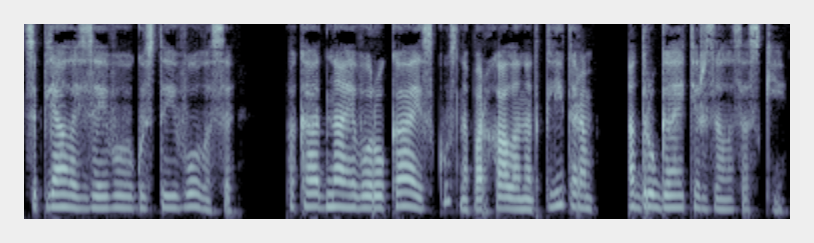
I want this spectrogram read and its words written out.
цеплялась за его густые волосы, пока одна его рука искусно порхала над клитором, а другая терзала соски.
